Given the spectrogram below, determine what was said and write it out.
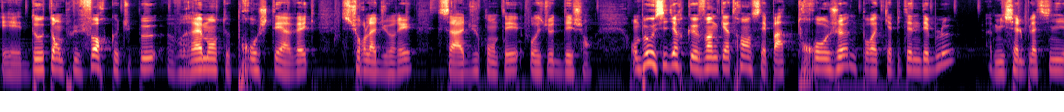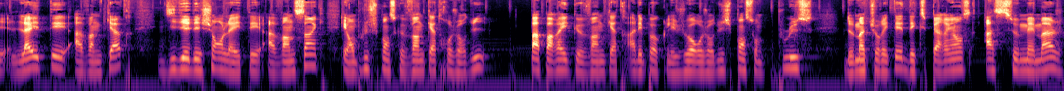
est d'autant plus fort que tu peux vraiment te projeter avec sur la durée. Ça a dû compter aux yeux de Deschamps. On peut aussi dire que 24 ans, c'est pas trop jeune pour être capitaine des Bleus. Michel Platini l'a été à 24, Didier Deschamps l'a été à 25, et en plus je pense que 24 aujourd'hui, pas pareil que 24 à l'époque. Les joueurs aujourd'hui, je pense, ont plus de maturité, d'expérience à ce même âge.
